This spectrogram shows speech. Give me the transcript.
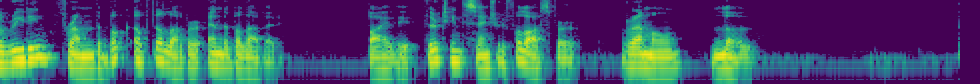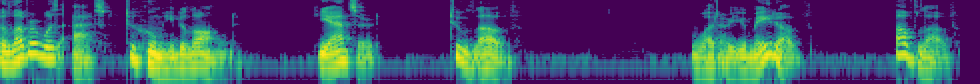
A reading from the Book of the Lover and the Beloved by the 13th century philosopher Ramon Llull. The lover was asked to whom he belonged. He answered, To love. What are you made of? Of love.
